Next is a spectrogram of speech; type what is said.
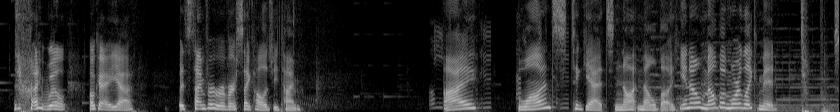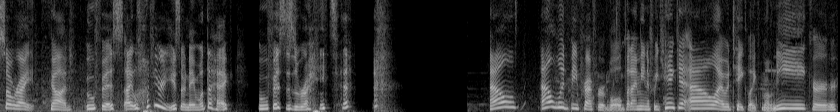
I will. Okay, yeah. It's time for reverse psychology time. I want to get not Melba. You know, Melba more like mid. so right. God. Oofus. I love your username. What the heck? Oofus is right. Al Al would be preferable, but I mean, if we can't get Al, I would take like Monique or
